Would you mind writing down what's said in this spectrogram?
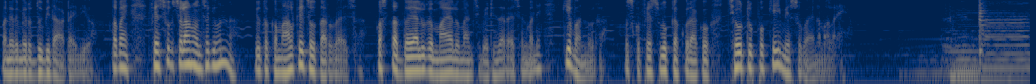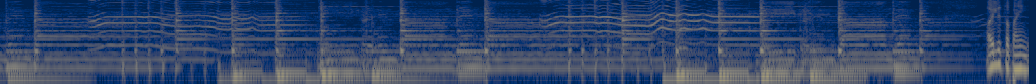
भनेर मेरो दुविधा हटाइदियो। तपाईँ फेसबुक चलाउनुहुन्छ कि हुन्न? यो त कमालकै चौतारो रहेछ। कस्ता दयालु र मायालु मान्छे भेटिँदो रहेछन् भने के भन्नु र? उसको फेसबुकका कुराको छेउटुप्पो केही मेसो भएन मलाई। अहिले तपाईँ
